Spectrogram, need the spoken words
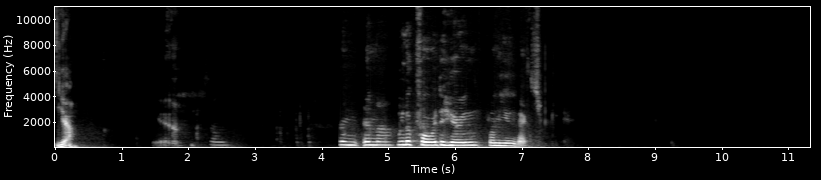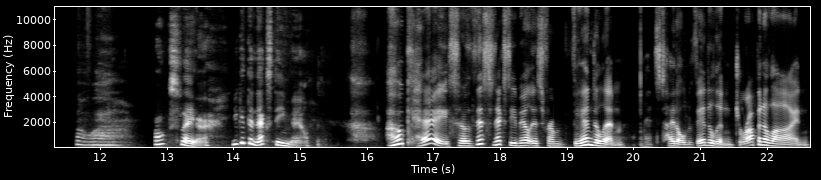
yeah. Yeah. So, and, and uh, we look forward to hearing from you next week. So, uh, Rogueslayer, you get the next email. Okay, so this next email is from Vandalin. It's titled Vandalin Dropping a Line.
